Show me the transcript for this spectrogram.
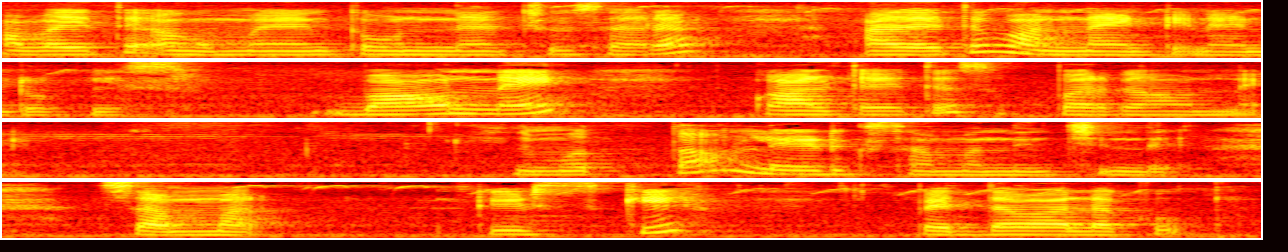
అవైతే అగో మా వెనక ఉన్నాయి చూసారా? అదైతే వన్ నైంటీ నైన్ రూపీస్. బాగున్నాయి. క్వాలిటీ అయితే సూపర్గా ఉన్నాయి. ఇది మొత్తం లేడీకి సంబంధించింది. సమ్మర్. కిడ్స్కి పెద్దవాళ్ళకు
